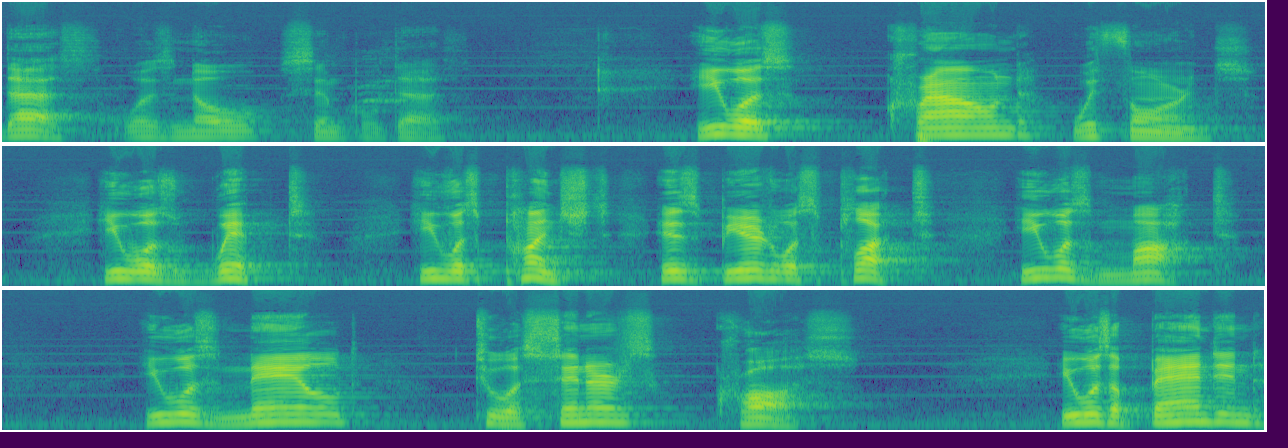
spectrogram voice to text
death was no simple death. He was crowned with thorns. He was whipped. He was punched. His beard was plucked. He was mocked. He was nailed to a sinner's cross. He was abandoned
